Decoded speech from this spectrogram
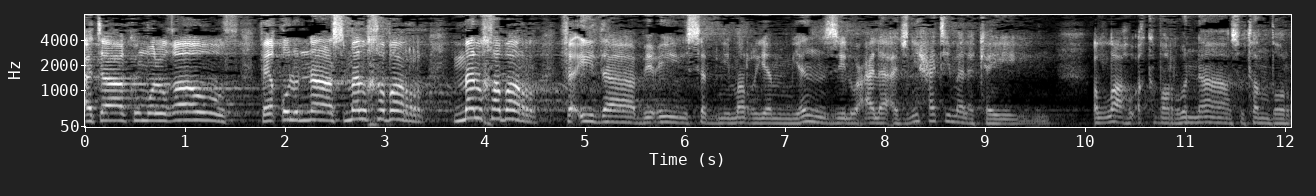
أتاكم الغوث. فيقول الناس ما الخبر؟ ما الخبر؟ فإذا بعيسى ابن مريم ينزل على أجنحة ملكين. الله أكبر والناس تنظر.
